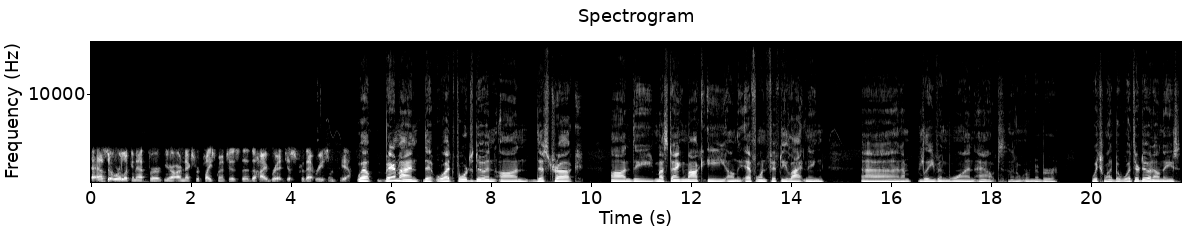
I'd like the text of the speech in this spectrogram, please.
That's what we're looking at for you know our next replacement is the the hybrid, just for that reason. Yeah. Well, bear in mind that what Ford's doing on this truck, on the Mustang Mach E, on the F 150 Lightning, uh, and I'm leaving one out. I don't remember which one, but what they're doing on these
